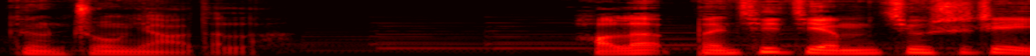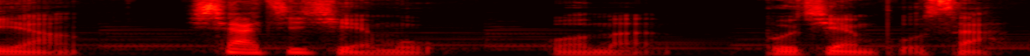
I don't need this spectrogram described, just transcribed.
更重要的了。好了，本期节目就是这样，下期节目我们不见不散。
